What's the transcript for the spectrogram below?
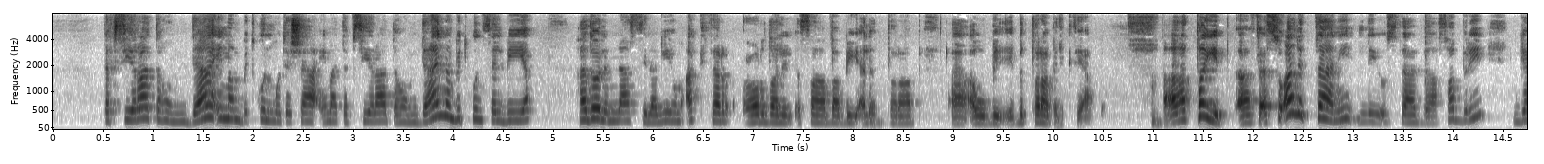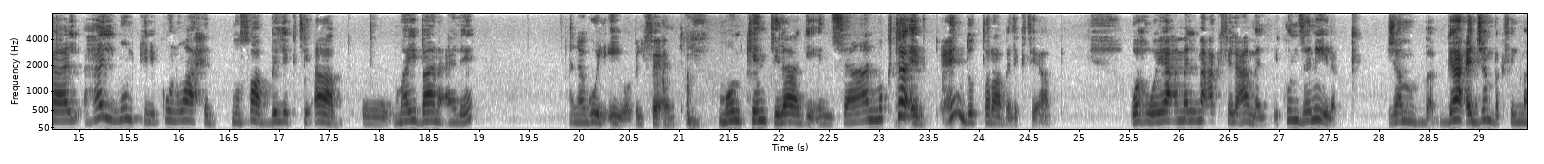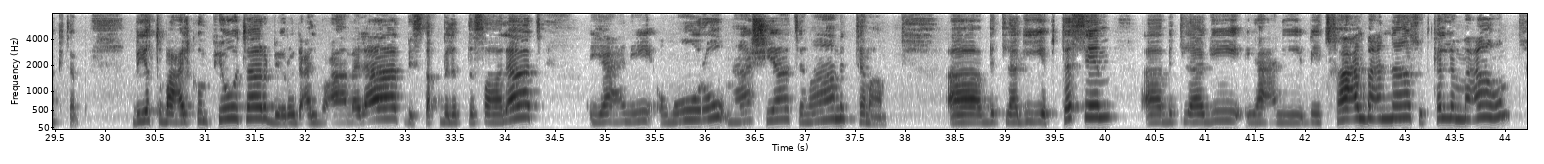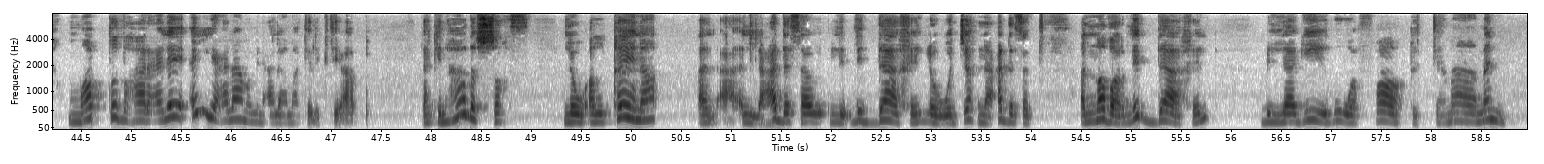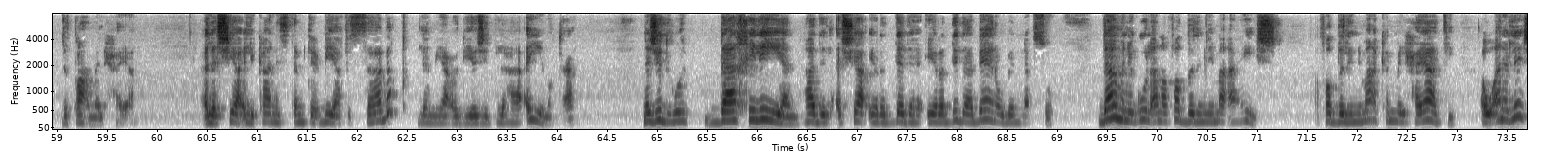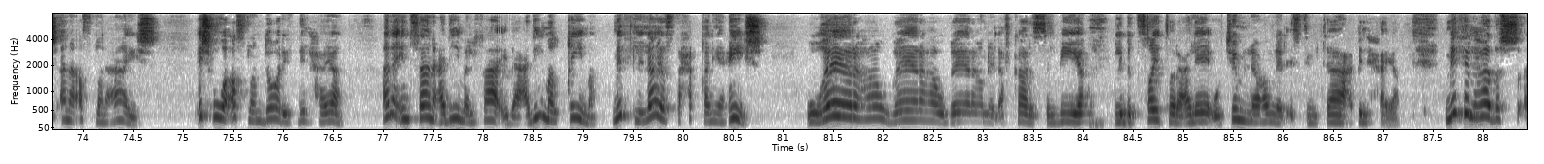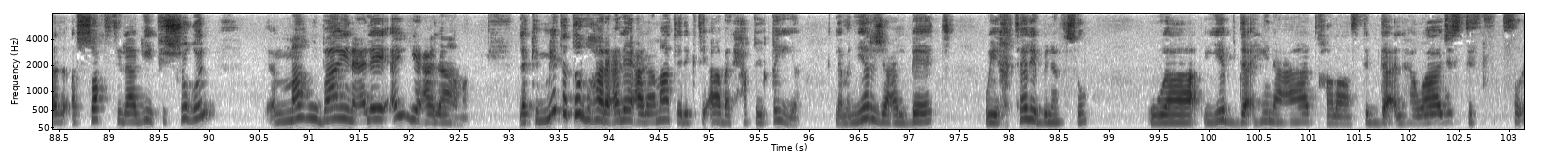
تفسيراتهم دائما بتكون متشائمة تفسيراتهم دائما بتكون سلبية. هذول الناس تلاقيهم أكثر عرضة للإصابة بالاضطراب آه، أو باضطراب الاكتئاب. آه، طيب آه، فالسؤال الثاني لاستاذ صبري قال هل ممكن يكون واحد مصاب بالاكتئاب وما يبان عليه؟ أنا أقول إيوه بالفعل. ممكن تلاقي إنسان مكتئب عنده اضطراب الاكتئاب وهو يعمل معك في العمل يكون زميلك جنب قاعد جنبك في المكتب بيطبع الكمبيوتر بيرد على المعاملات بيستقبل اتصالات يعني أموره ماشية تمام التمام. آه بتلاقيه يبتسم آه بتلاقيه يعني بيتفاعل مع الناس ويتكلم معاهم ما بتظهر عليه أي علامة من علامات الاكتئاب. لكن هذا الشخص لو ألقينا العدسة للداخل لو وجهنا عدسة النظر للداخل بنلاقيه هو فاقد تماما لطعم الحياة. الأشياء اللي كان يستمتع بها في السابق لم يعد يجد لها أي متعة. نجده داخليا هذه الأشياء يرددها يرددها بينه وبين نفسه. دائما يقول أنا أفضل إني ما أعيش أفضل إني ما أكمل حياتي أو أنا ليش أنا أصلا عايش؟ إيش هو أصلا دوري في دي الحياة؟ أنا إنسان عديم الفائدة عديم القيمة مثلي لا يستحق أن يعيش وغيرها وغيرها وغيرها من الأفكار السلبية اللي بتسيطر عليه وتمنعه من الاستمتاع بالحياة. مثل هذا الشخص تلاقيه في الشغل ما هو باين عليه أي علامة، لكن متى تظهر عليه علامات الاكتئاب الحقيقية؟ لما يرجع البيت ويختلي بنفسه ويبدأ هنا عاد خلاص تبدأ الهواجس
